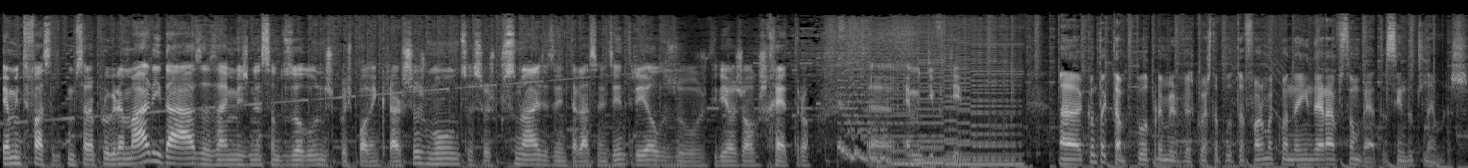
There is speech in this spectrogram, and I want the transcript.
É muito fácil de começar a programar e dá asas à imaginação dos alunos, pois podem criar os seus mundos, os seus personagens, as interações entre eles, os videojogos retro. Uh, é muito divertido. Uh, contactámos pela primeira vez com esta plataforma quando ainda era a versão beta, se ainda te lembras.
